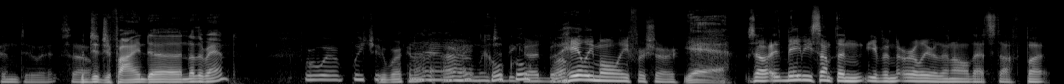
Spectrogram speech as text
couldn't do it. So But did you find uh, another band? we're, we're, should. You're working on it? All right, we cool, be cool. good. But Well- Haley Moly for sure. Yeah. So it may be something even earlier than all that stuff, but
